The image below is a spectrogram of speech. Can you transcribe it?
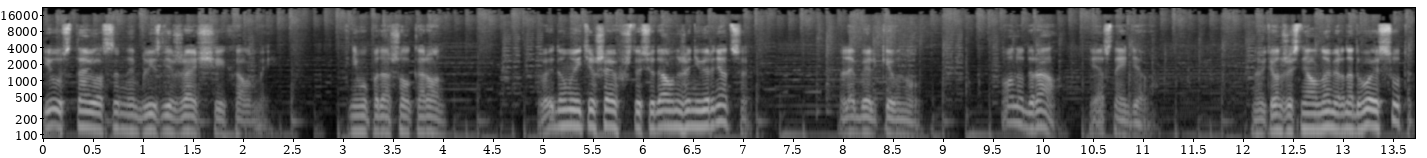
и уставился на близлежащие холмы. К нему подошел Корон. «Вы думаете, шеф, что сюда он уже не вернется?» Лебель кивнул. «Он удрал, ясное дело. Но ведь он же снял номер на двое суток.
